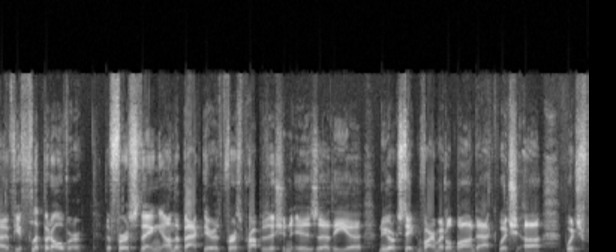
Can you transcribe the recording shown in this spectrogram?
uh, if you flip it over, the first thing on the back there, the first proposition is uh, the uh, New York State Environmental Bond Act, which uh, which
